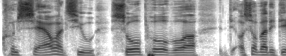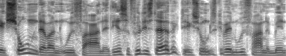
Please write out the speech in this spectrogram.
konservativ, så på, hvor, og så var det direktionen, der var den udfarende. Det er selvfølgelig stadigvæk direktionen, der skal være en udfarende, men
